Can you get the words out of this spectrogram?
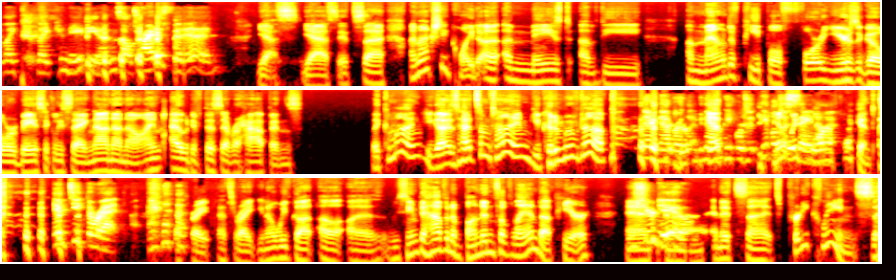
like like Canadians. I'll try to fit in yes yes it's uh i'm actually quite uh, amazed of the amount of people four years ago were basically saying no no no i'm out if this ever happens. Like come on you guys had some time you could have moved up. They're never no people, just, people just say that. second. Empty threat. That's right that's right you know we've got a, a, we seem to have an abundance of land up here and, sure do. Uh, and it's uh, it's pretty clean so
